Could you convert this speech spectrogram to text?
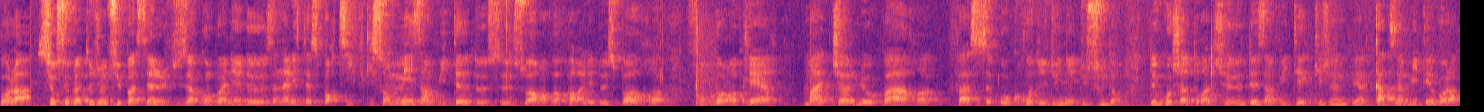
Voilà. Sur ce plateau, je ne suis pas seul, je suis accompagné de analystes sportifs qui sont mes invités de ce soir. On va parler de sport, football en clair, Match Léopard face au Crocodile du Nil du Soudan. De gauche à droite, j'ai deux invités, que j'aime bien, quatre invités, voilà.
